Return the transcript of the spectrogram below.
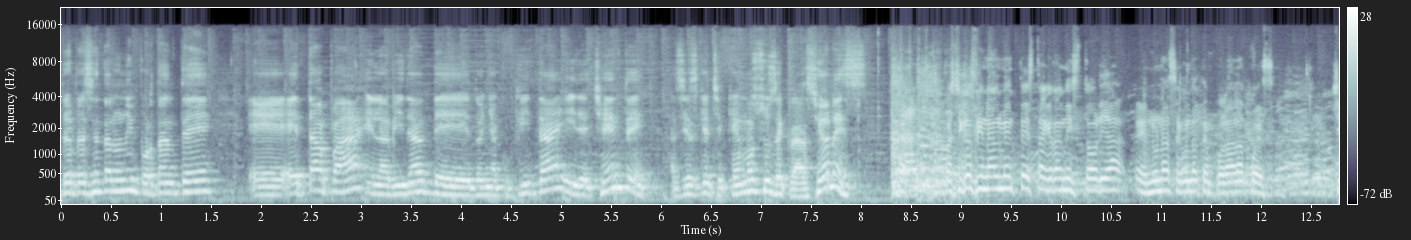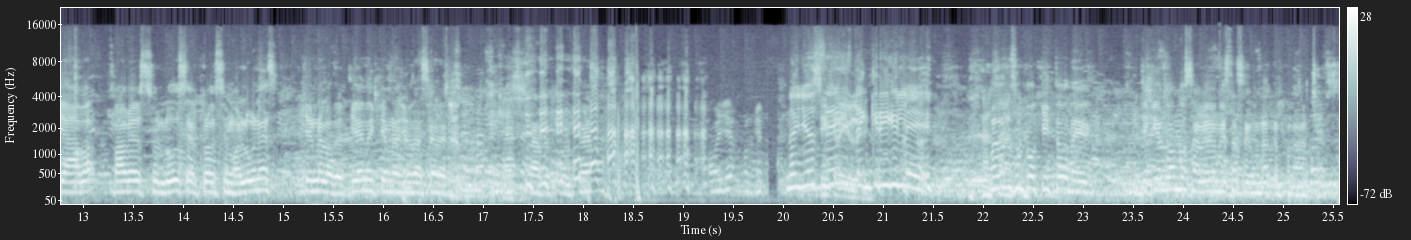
representan una importante eh, etapa en la vida de Doña Cuquita y de Chente. Así es que chequemos sus declaraciones. Pues chicos, finalmente esta gran historia en una segunda temporada pues ya va, va, a ver su luz el próximo lunes. ¿Quién me lo detiene? ¿Quién me ayuda a hacer la? Oye, porque... No, yo sé, increíble. está increíble. Cuéntanos un poquito de, de qué vamos a ver en esta segunda temporada, chicos.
